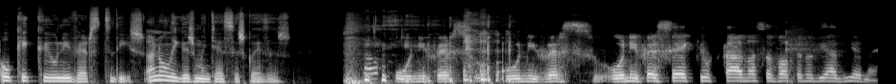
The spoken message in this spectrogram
Ou o que é que o universo te diz? Ou não ligas muito a essas coisas? O universo, o universo, o universo é aquilo que está à nossa volta no dia a dia, não é?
